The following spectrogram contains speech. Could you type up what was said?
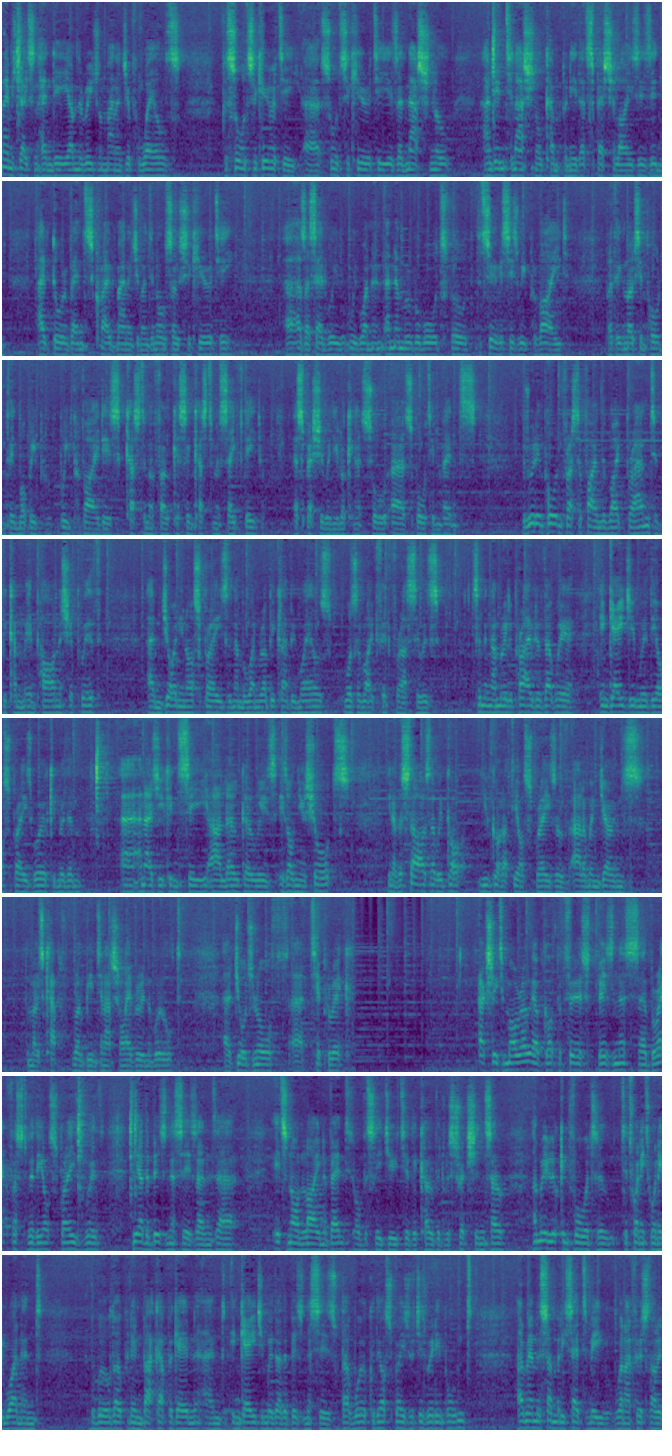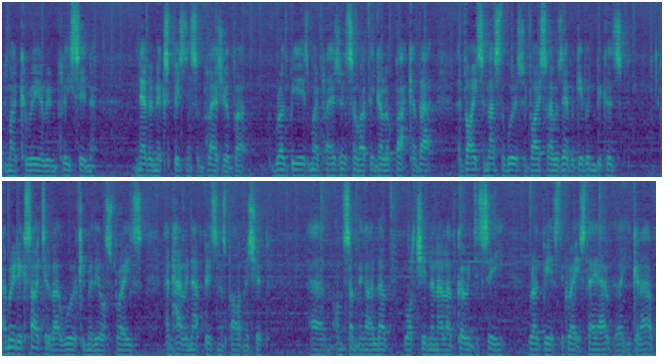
name is Jason Hendy. I'm the regional manager for Wales for Sword Security. Uh, Sword Security is a national and international company that specialises in outdoor events, crowd management and also security. Uh, as I said, we, we won a, a number of awards for the services we provide. But I think the most important thing what we, we provide is customer focus and customer safety, especially when you're looking at so, uh, sporting events. It's really important for us to find the right brand to become in partnership with and joining Ospreys, the number one rugby club in Wales, was the right fit for us. It was something I'm really proud of that we're engaging with the Ospreys, working with them. Uh, and as you can see, our logo is, is on your shorts. You know, the stars that we've got, you've got at the Ospreys of Alun Wyn Jones, the most capped rugby international ever in the world, uh, George North, uh, Tipuric. Actually tomorrow I've got the first business uh, breakfast with the Ospreys with the other businesses and uh, it's an online event obviously due to the COVID restrictions so I'm really looking forward to, to 2021 and the world opening back up again and engaging with other businesses that work with the Ospreys, which is really important. I remember somebody said to me when I first started my career in policing, never mix business and pleasure, but rugby is my pleasure. So I think I look back at that advice, and that's the worst advice I was ever given because I'm really excited about working with the Ospreys and having that business partnership um, on something I love watching and I love going to see. Rugby, it's the greatest day out that you could have.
